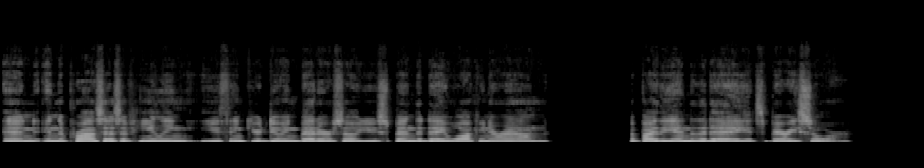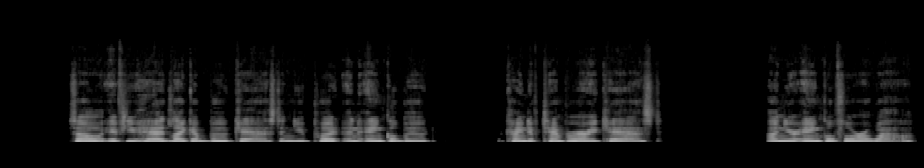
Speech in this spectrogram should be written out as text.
and in the process of healing, you think you're doing better, so you spend the day walking around. But by the end of the day, it's very sore. So if you had like a boot cast and you put an ankle boot, a kind of temporary cast, on your ankle for a while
